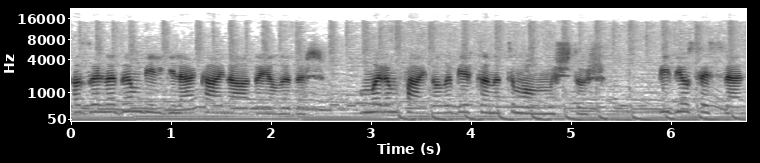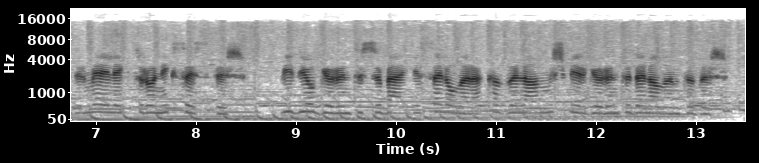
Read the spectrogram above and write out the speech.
Hazırladığım bilgiler kaynağa dayalıdır. Umarım faydalı bir tanıtım olmuştur. Video seslendirme elektronik sestir. Video görüntüsü belgesel olarak hazırlanmış bir görüntüden alıntıdır.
